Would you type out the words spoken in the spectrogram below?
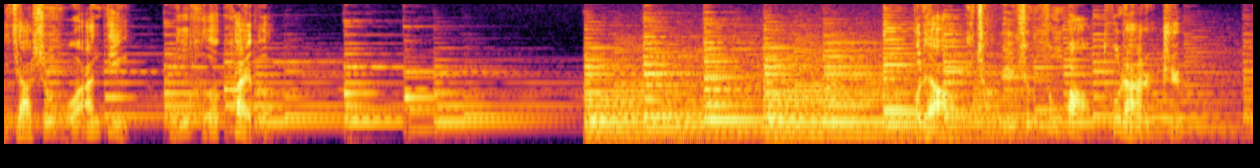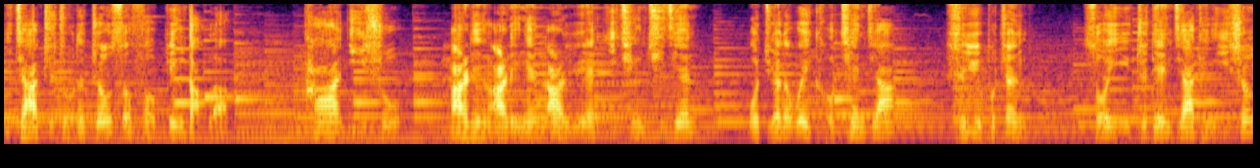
一家生活安定、融合快乐。不料一场人生风暴突然而至，一家之主的 Joseph 病倒了，他忆述：二零二零年二月疫情期间，我觉得胃口欠佳。食欲不振，所以致电家庭医生，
